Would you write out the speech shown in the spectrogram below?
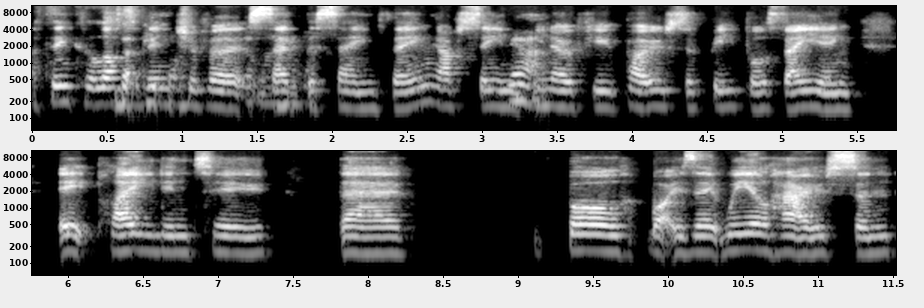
I think a lot but of introverts said the same thing. I've seen yeah. you know a few posts of people saying it played into their ball what is it wheelhouse and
